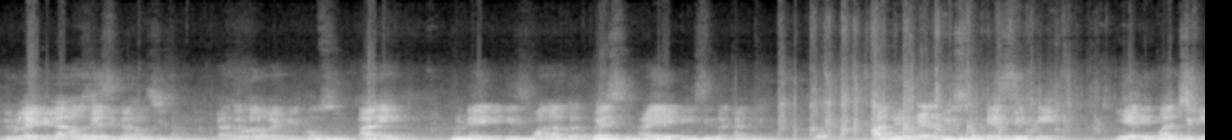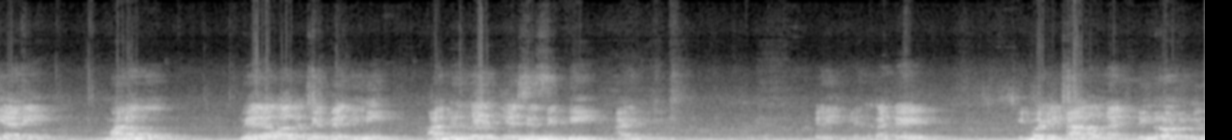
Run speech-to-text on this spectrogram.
ట్రిపుల్ ఐటీలు అనౌన్స్ చేసి అనౌన్స్ చేశాం గందరగోళం అయిపోయింది హౌస్. కానీ today it is one of the best IITs in the country. ఆ నిర్ణయం తీసుకుంటే శక్తి ఏది మంచిది అని మనము వేరే వాళ్ళు చెప్పేది విని ఆ నిర్ణయం చేసే శక్తి ఆయనకి ఇది ఎందుకంటే ఇటువంటివి చాలా ఉన్నాయి. రింగ్ రోడ్డు ఉంది.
